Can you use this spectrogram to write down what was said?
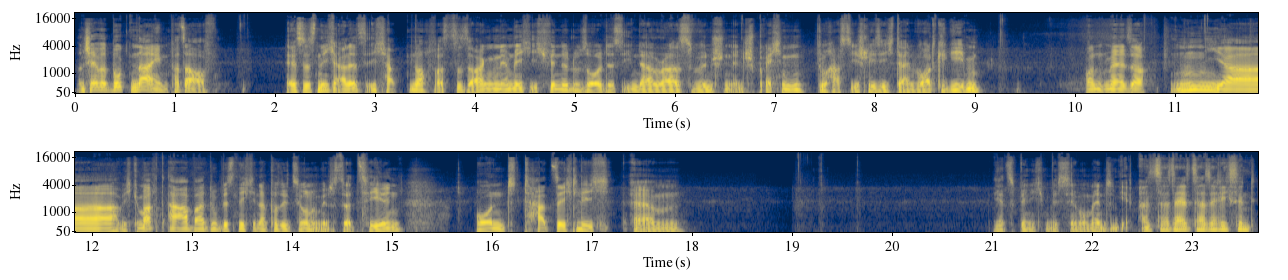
Und Shepard buckt, nein, pass auf. Es ist nicht alles. Ich habe noch was zu sagen, nämlich ich finde, du solltest Inaras Wünschen entsprechen. Du hast ihr schließlich dein Wort gegeben. Und Mel sagt, hm, ja, habe ich gemacht, aber du bist nicht in der Position, um mir das zu erzählen. Und tatsächlich, ähm, jetzt bin ich ein bisschen, Moment. Ja, also tatsächlich sind,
